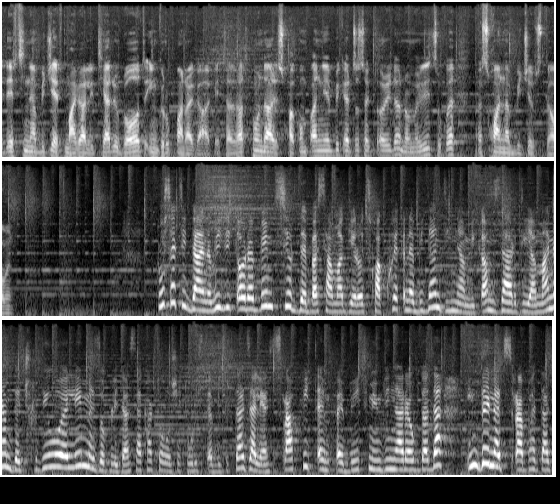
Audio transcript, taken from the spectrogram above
ერთი ნაბიჯი, ერთ მაგალითი არის უბრალოდ იმ გრუპმა რა გააკეთა. რა თქმა უნდა არის სხვა კომპანიები კერძო სექტორიდან, რომელიც უკვე სხვა ნაბიჯებს გავენ. რუსეთიდან ვიზიტორები მცირდება სამაგიეროდ სხვა ქვეყნებიდან დინამიკა მზარდია. მანამდე ჩრდილოელი მეზობლიდან საქართველოსი ტურისტების და ძალიან სწრაფი ტემპებით მიმდინარეობდა და იმდენად სწრაფადაც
